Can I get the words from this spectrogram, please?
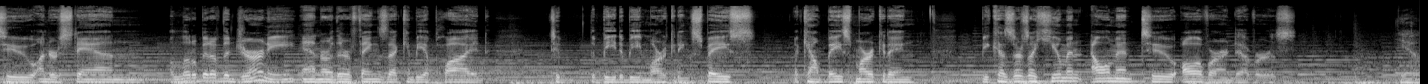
to understand a little bit of the journey and are there things that can be applied to the B2B marketing space, account based marketing, because there's a human element to all of our endeavors. Yeah.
